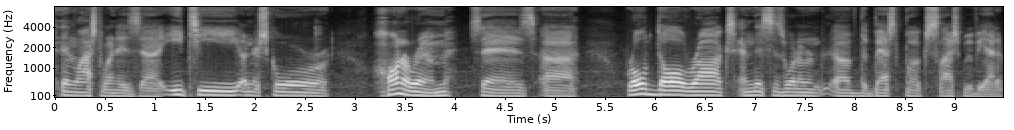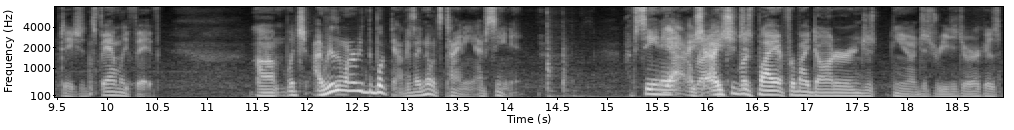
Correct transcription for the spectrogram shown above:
and then last one is uh, et underscore honorum says uh, Roald Dahl rocks, and this is one of, of the best books slash movie adaptations. Family fave. Um, which I really want to read the book now because I know it's tiny. I've seen it. I've seen it. Yeah, I, sh- I should just buy it for my daughter and just you know just read it to her because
